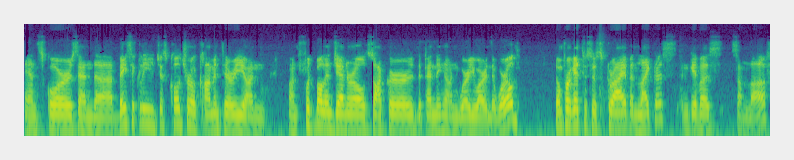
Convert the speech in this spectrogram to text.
and scores, and uh, basically just cultural commentary on on football in general, soccer, depending on where you are in the world. Don't forget to subscribe and like us and give us some love.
